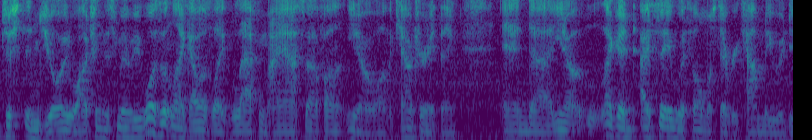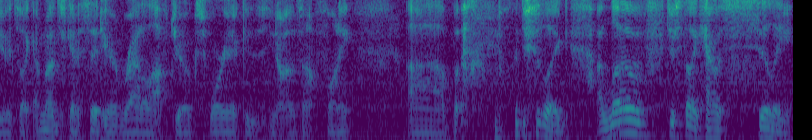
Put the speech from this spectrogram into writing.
just enjoyed watching this movie. It wasn't like I was like laughing my ass off on you know on the couch or anything. And uh, you know, like I, I, say with almost every comedy we do, it's like I'm not just gonna sit here and rattle off jokes for you because you know it's not funny. Uh, but, but just like I love just like how silly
